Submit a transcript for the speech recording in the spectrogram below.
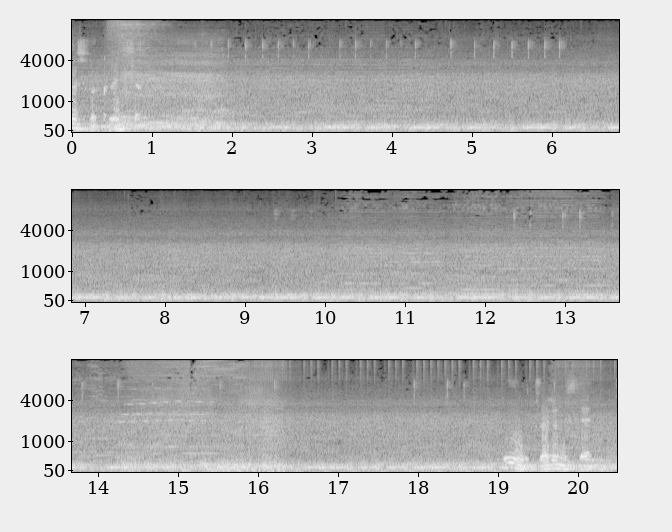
Lose for creation. Ooh, dragon is dead.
